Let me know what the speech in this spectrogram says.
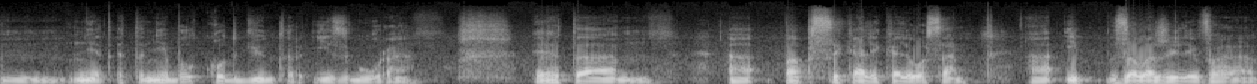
Нет, это не был кот Гюнтер из Гура. Это а, попсыкали колеса а, и заложили в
